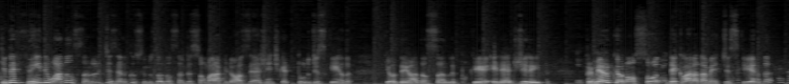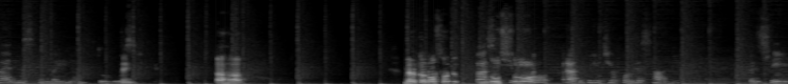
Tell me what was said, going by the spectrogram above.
que defendem o Adam Sandler dizendo que os filmes do Adam Sandler são maravilhosos e a gente que é tudo de esquerda que odeia o Adam Sandler porque ele é de direita. Primeiro que eu não sou declaradamente de esquerda. Também, né? Tem, Aham. Primeiro que eu não sou. Eu não sou. Parado que eu já tinha começado. Mas assim,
